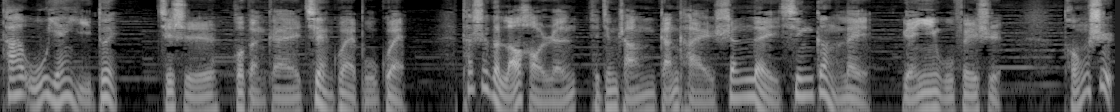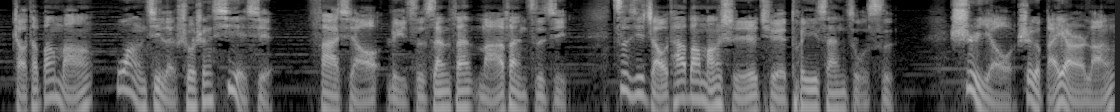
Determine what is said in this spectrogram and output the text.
他无言以对。其实我本该见怪不怪。他是个老好人，却经常感慨身累心更累。原因无非是，同事找他帮忙忘记了说声谢谢；发小屡次三番麻烦自己，自己找他帮忙时却推三阻四；室友是个白眼狼，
